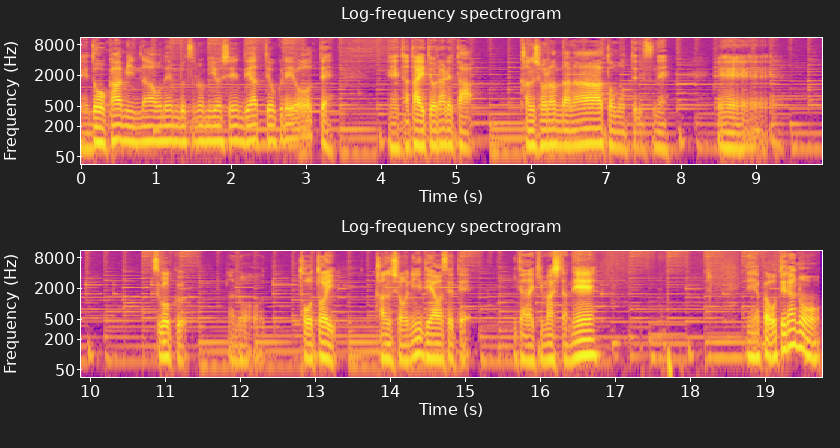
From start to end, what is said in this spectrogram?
えー、どうかみんなお念仏の三好に出会っておくれよって、えー、叩いておられた鑑賞なんだなと思ってですね、えー、すごくあの尊い鑑賞に出会わせていただきましたね。やっぱりお寺の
